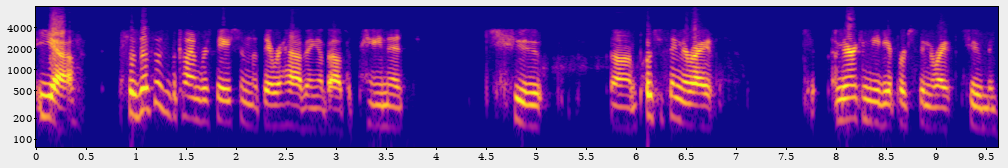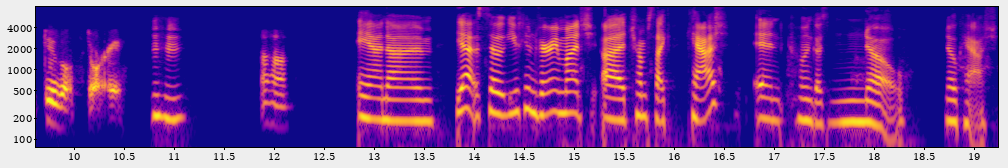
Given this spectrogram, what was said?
yeah. So this is the conversation that they were having about the payment to um, purchasing the rights, to, American media purchasing the rights to McDougal's story. hmm Uh huh. And um, yeah, so you can very much. Uh, Trump's like cash, and Cohen goes, no, no cash.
